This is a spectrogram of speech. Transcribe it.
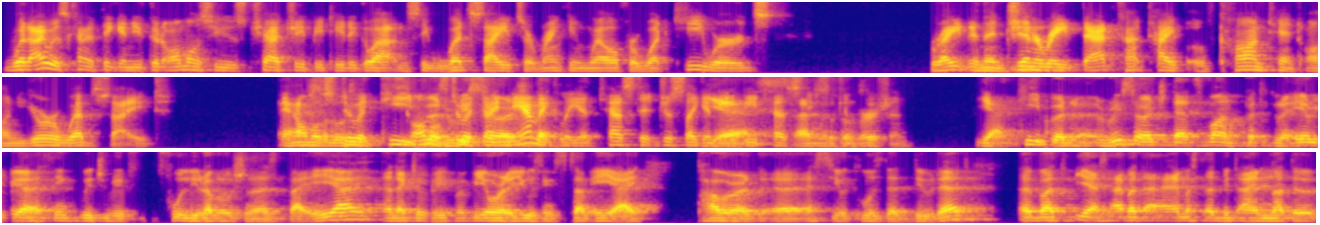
what I was kind of thinking, you could almost use ChatGPT to go out and see what sites are ranking well for what keywords, right? And then mm-hmm. generate that type of content on your website and almost do it almost do it dynamically that, and test it just like an yes, A/B testing absolutely. with conversion. Yeah, keyword research. That's one particular area I think which we've fully revolutionized by AI, and actually we already using some AI powered uh, SEO tools that do that. Uh, but yes, I, but I must admit I'm not a,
